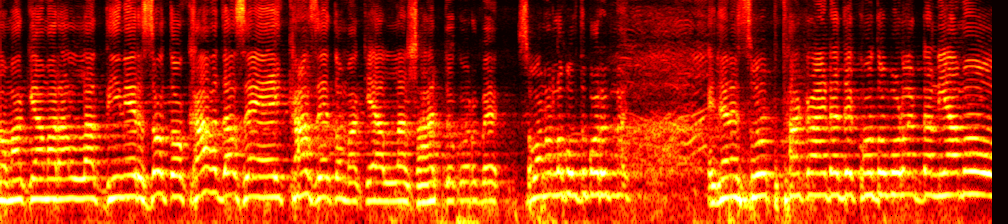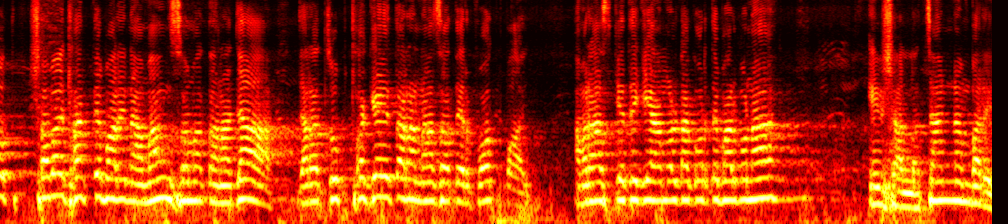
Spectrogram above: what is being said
তোমাকে আমার আল্লাহ দিনের আছে, এই তোমাকে আল্লাহ সাহায্য করবে। বলতে পারেন না এখানে চুপ থাকা, এটা যে কত বড় একটা নিয়ামত। সবাই থাকতে পারে না। মাংস মাতানা যা, যারা চুপ থাকে তারা নাজাতের পথ পায়। আমরা আজকে থেকে আমলটা করতে পারব না? ইনশাল্লাহ চার নম্বরে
